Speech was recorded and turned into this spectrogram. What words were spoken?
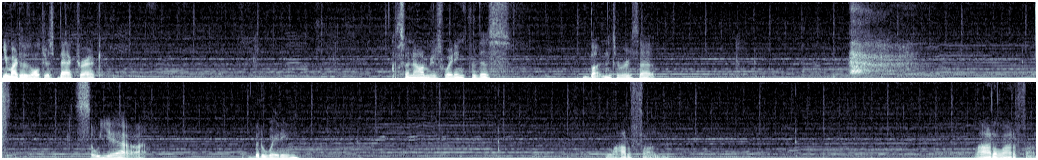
you might as well just backtrack. So now I'm just waiting for this button to reset. so yeah, a bit of waiting. A lot of fun. A lot, a lot of fun.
